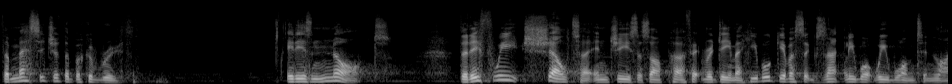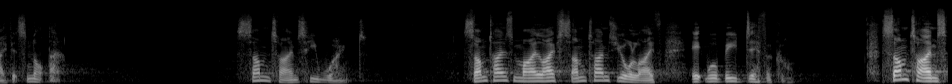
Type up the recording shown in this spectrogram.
The message of the book of Ruth it is not that if we shelter in Jesus, our perfect Redeemer, he will give us exactly what we want in life. It's not that. Sometimes he won't. Sometimes my life, sometimes your life, it will be difficult. Sometimes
